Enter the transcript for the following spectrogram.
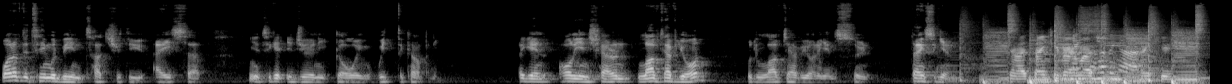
one of the team would be in touch with you ASAP you know, to get your journey going with the company. Again, Ollie and Sharon, love to have you on. Would love to have you on again soon. Thanks again. No, thank you very Thanks for much. having us. Thank you.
